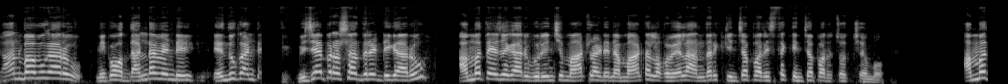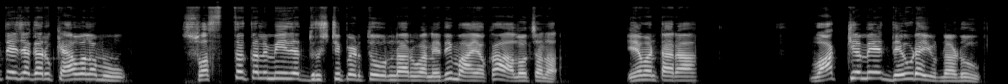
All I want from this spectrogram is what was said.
John బాబు గారు మీకు ఒక దండం అండి. ఎందుకంటే విజయప్రసాద్ రెడ్డి గారు అమ్మతేజ గారి గురించి మాట్లాడిన మాటలు ఒకవేళ అందరికి కించపరిస్తే కించపరచొచ్చేమో. అమ్మతేజ గారు కేవలము స్వస్థతల మీద దృష్టి పెడుతూ ఉన్నారు అనేది మా యొక్క ఆలోచన. ఏమంటారా? వాక్యమే దేవుడై ఉన్నాడు.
